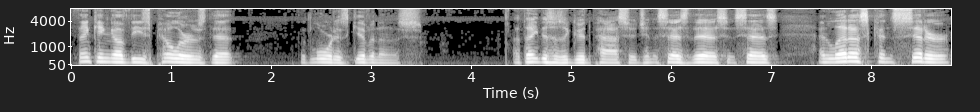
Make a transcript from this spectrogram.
thinking of these pillars that the Lord has given us. I think this is a good passage, and it says this it says, And let us consider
